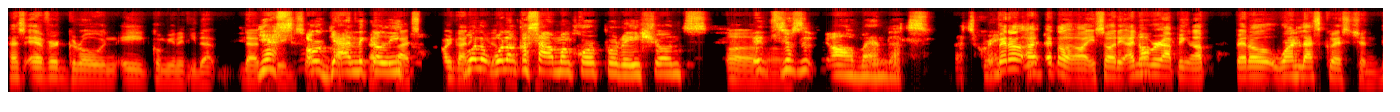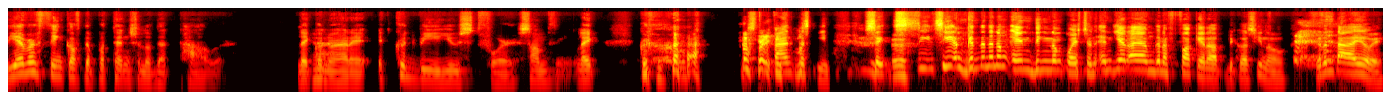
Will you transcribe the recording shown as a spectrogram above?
has ever grown a community that that big. Yes, so- organically. that fast. Organically, Walang, that walang kasamang corporations. Uh, It's just, oh man, that's that's great. Pero uh, ito, okay, sorry. I know Oh. we're wrapping up. Pero one last question. Do you ever think of the potential of that power? Like, Yeah. kunwari, it could be used for something. Like, fantasy. See, see, see, ang ganda na ng ending ng question and yet I am gonna fuck it up because, you know, ganun tayo eh.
